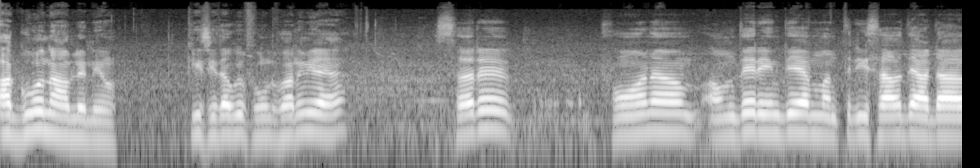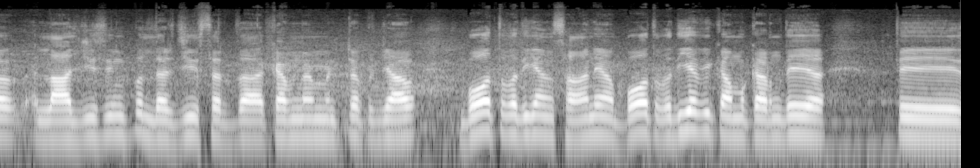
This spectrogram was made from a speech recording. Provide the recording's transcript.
ਆਗੂਆਂ ਦਾ ਨਾਮ ਲੈਂਦੇ ਹੋ? ਕਿਸੇ ਦਾ ਕੋਈ ਫੋਨ ਫਾਨ ਵੀ ਆਇਆ? ਸਰ, ਫੋਨ ਆਉਂਦੇ ਰਹਿੰਦੇ ਆ। ਮੰਤਰੀ ਸਾਹਿਬ ਦੇ, ਸਾਡਾ ਲਾਲਜੀਤ ਸਿੰਘ ਭੁੱਲਰ ਜੀ ਸਰਦਾਰ ਕੈਬਨਿਟ ਮਿੰਟਰ ਪੰਜਾਬ, ਬਹੁਤ ਵਧੀਆ ਇਨਸਾਨ ਆ। ਬਹੁਤ ਵਧੀਆ ਵੀ ਕੰਮ ਕਰਦੇ ਆ। ਤੇ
